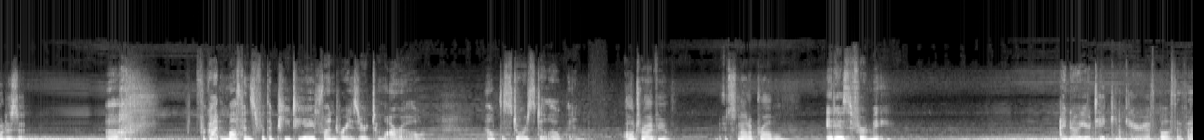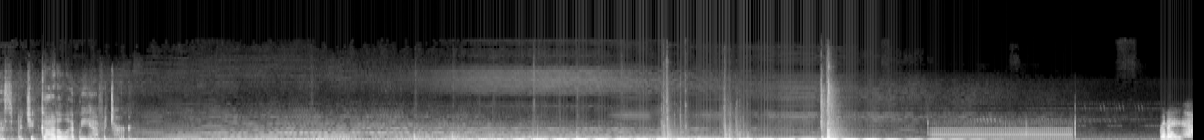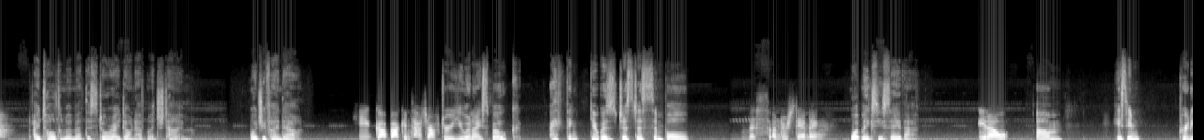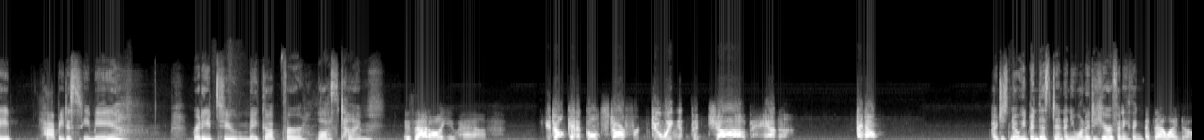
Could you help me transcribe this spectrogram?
What is it? Ugh. Forgotten muffins for the PTA fundraiser tomorrow. I hope the store's still open. I'll drive you. It's not a problem. It is for me. I know you're taking care of both of us, but you gotta let me have a turn. Renee, I told him I'm at the store. I don't have much time. What'd you find out? he got back in touch after you and I spoke. I think it was just a simple misunderstanding. What makes you say that? You know, um, he seemed pretty happy to see me, ready to make up for lost time. Is that all you have? You don't get a gold star for doing the job, Hannah. I know. I just know he'd been distant and you wanted to hear if anything. And now I know.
